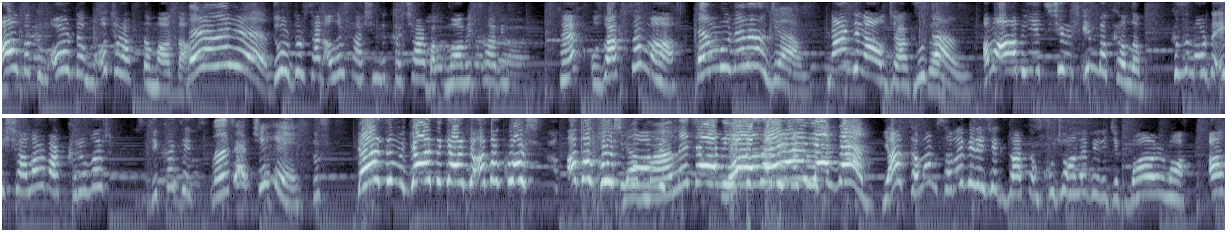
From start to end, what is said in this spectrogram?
Al bakın orada mı? O tarafta mı adam? Ben alırım. Dur dur sen alırsan şimdi kaçar bak Muhammed abin. He? Uzakta mı? Ben buradan alacağım. Nereden alacaksın? Buradan. Ama abin yetişirmiş in bakalım. Kızım orada eşyalar var kırılır. Dikkat et. Mehmet çekil. Dur. Geldi mi? Geldi geldi. Ada koş. Ada koş Ya Muhammed. Mehmet abi ya Muhammed ben abi. alacaktım. Ya tamam sana verecek zaten. Kucağına verecek. Bağırma. Al.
